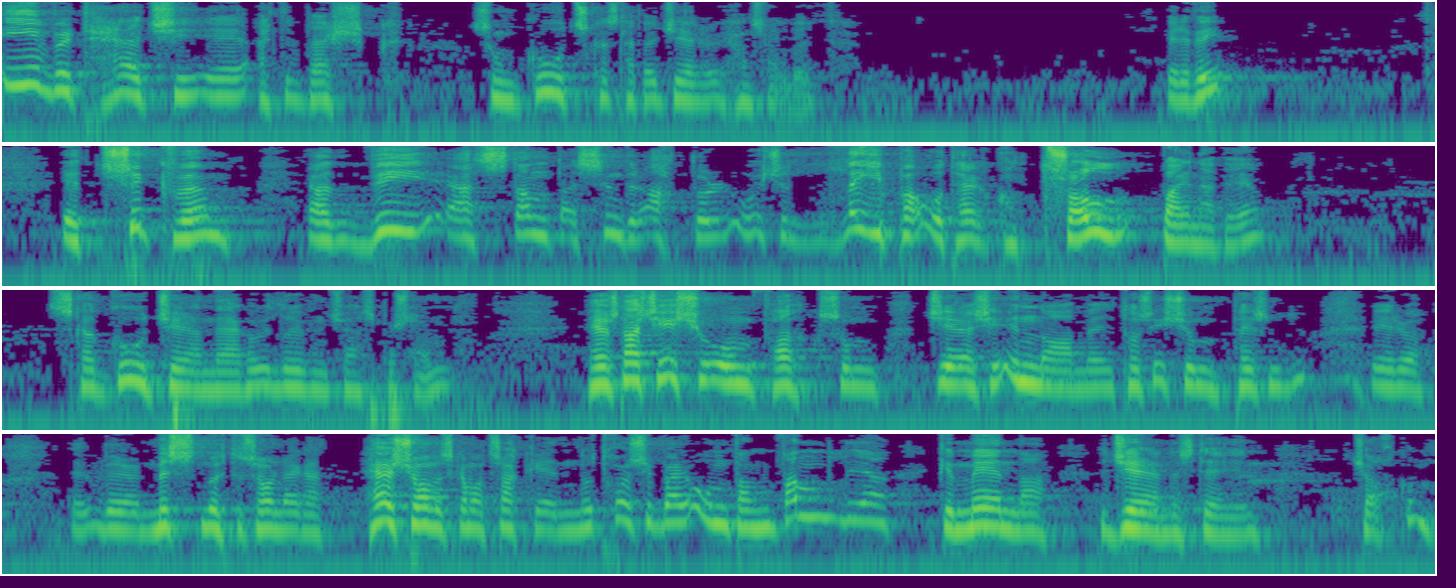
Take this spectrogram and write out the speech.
iver det her ikke er et versk som Gud skal slippe gjøre i hans liv. Er det vi? Jeg trykker at vi er standa i synder atter og ikke leipa og ta kontroll på beina det skal Gud gjøre nægge i livet til hans person. Her snakker ikke om folk som gjør seg inna meg, tos ikke om de som er, er misnytt og at Her sånn skal man trakke inn. Nå tos ikke bare om den vanlige gemena gjerne stegen tjokken.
